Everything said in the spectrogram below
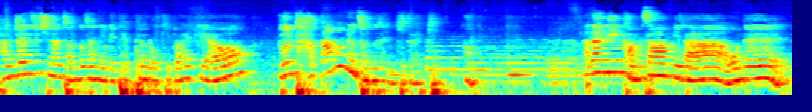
반주해 주시면 전도사님이 대표로 기도할게요. 눈 다 감으면 전도사님 기도할게. 어. 하나님 감사합니다. 오늘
